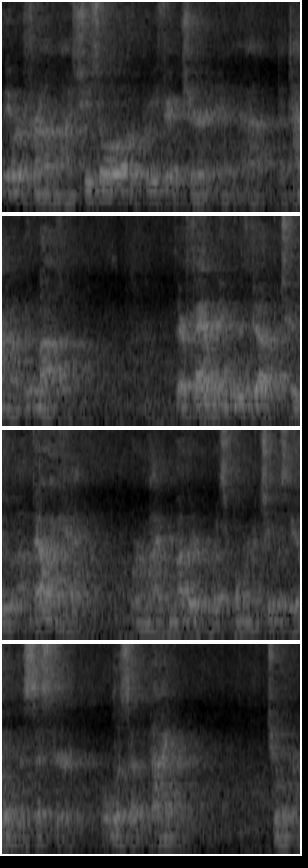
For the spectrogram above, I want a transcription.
they were from uh, Shizuoka Prefecture in uh, the town of Numazu. Their family moved up to uh, Bellingham, where my mother was born, she was the oldest sister, oldest of nine children.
